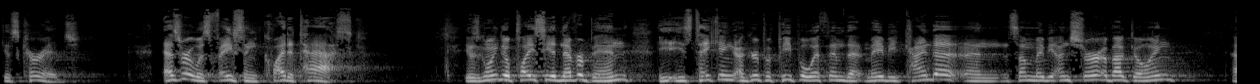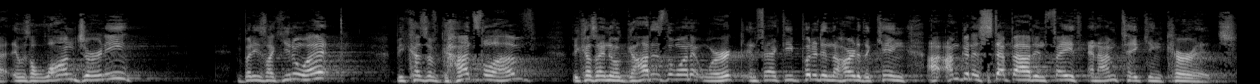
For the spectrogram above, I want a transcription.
Gives courage. Ezra was facing quite a task. He was going to a place he had never been. He, he's taking a group of people with him that maybe kind of, and some maybe unsure about going. Uh, it was a long journey, but he's like, you know what? Because of God's love, because I know God is the one at work. In fact, he put it in the heart of the king. I, I'm going to step out in faith and I'm taking courage.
